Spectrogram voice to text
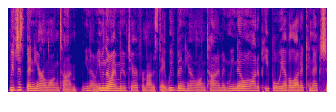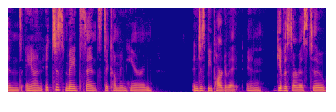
we've just been here a long time. You know, even though I moved here from out of state, we've been here a long time and we know a lot of people. We have a lot of connections and it just made sense to come in here and and just be part of it and give a service to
